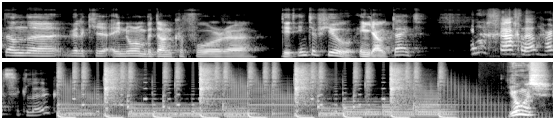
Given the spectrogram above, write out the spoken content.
Dan eh, wil ik je enorm bedanken voor eh, dit interview in jouw tijd. Ja, graag gedaan. Hartstikke leuk. Jongens,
